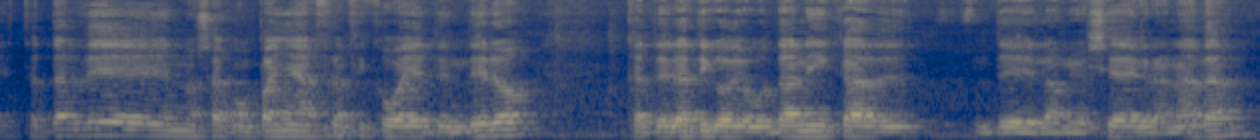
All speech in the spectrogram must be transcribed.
Esta tarde nos acompaña Francisco Valle Tendero, catedrático de Botánica de, la Universidad de Granada,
